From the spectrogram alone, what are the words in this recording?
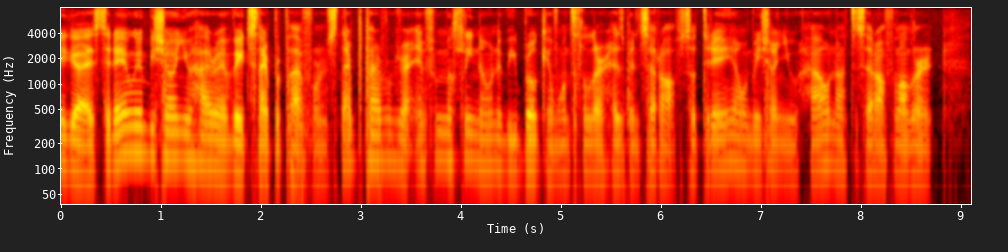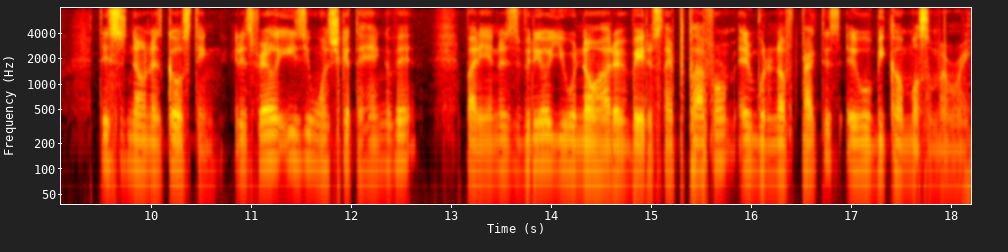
Hey guys, today I'm going to be showing you how to invade sniper platforms. Sniper platforms are infamously known to be broken once an alert has been set off, so today going to be showing you how not to set off an alert. This is known as ghosting. It is fairly easy once you get the hang of it. By the end of this video, you will know how to invade a sniper platform, and with enough practice, it will become muscle memory.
